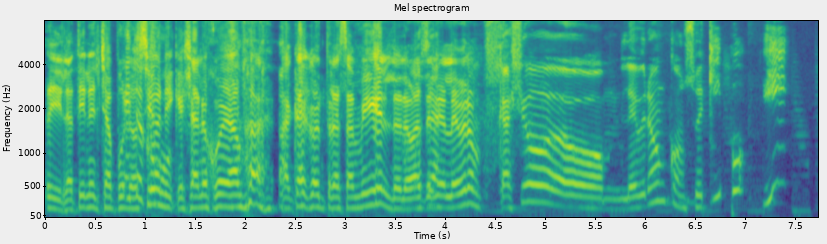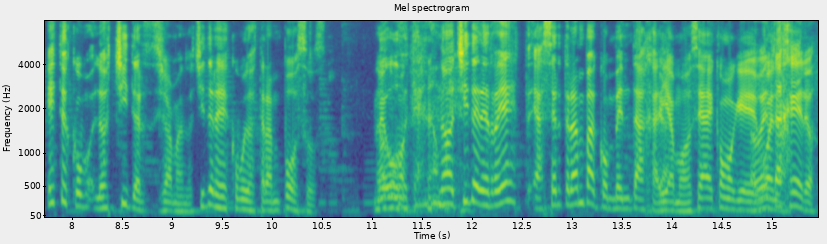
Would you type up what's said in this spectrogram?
Sí, la tiene el Chapo Esto es Nocioni, como- que ya no juega más. Acá contra San Miguel no lo va a O sea, tener LeBron. Cayó um, LeBron con su equipo y. Esto es como. Los cheaters se llaman. Los cheaters es como los tramposos. Me Como- gusta el nombre. No, cheater en realidad es hacer trampa con ventaja, digamos. O sea, es como que. Los bueno, ventajeros.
